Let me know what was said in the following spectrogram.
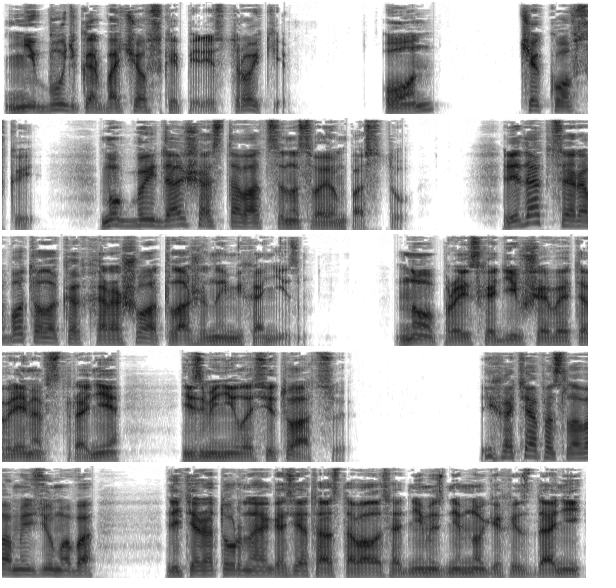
Не будь Горбачевской перестройки, он, Чайковский, мог бы и дальше оставаться на своем посту. Редакция работала как хорошо отлаженный механизм. Но происходившее в это время в стране изменило ситуацию. И хотя, по словам Изюмова, литературная газета оставалась одним из немногих изданий,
